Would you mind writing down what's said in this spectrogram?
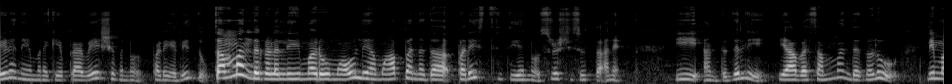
ಏಳನೇ ಮನೆಗೆ ಪ್ರವೇಶವನ್ನು ಪಡೆಯಲಿದ್ದು, ಸಂಬಂಧಗಳಲ್ಲಿ ಮರು ಮೌಲ್ಯಮಾಪನದ ಪರಿಸ್ಥಿತಿಯನ್ನು ಸೃಷ್ಟಿಸುತ್ತಾನೆ. ಈ ಹಂತದಲ್ಲಿ ಯಾವ ಸಂಬಂಧಗಳು ನಿಮ್ಮ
